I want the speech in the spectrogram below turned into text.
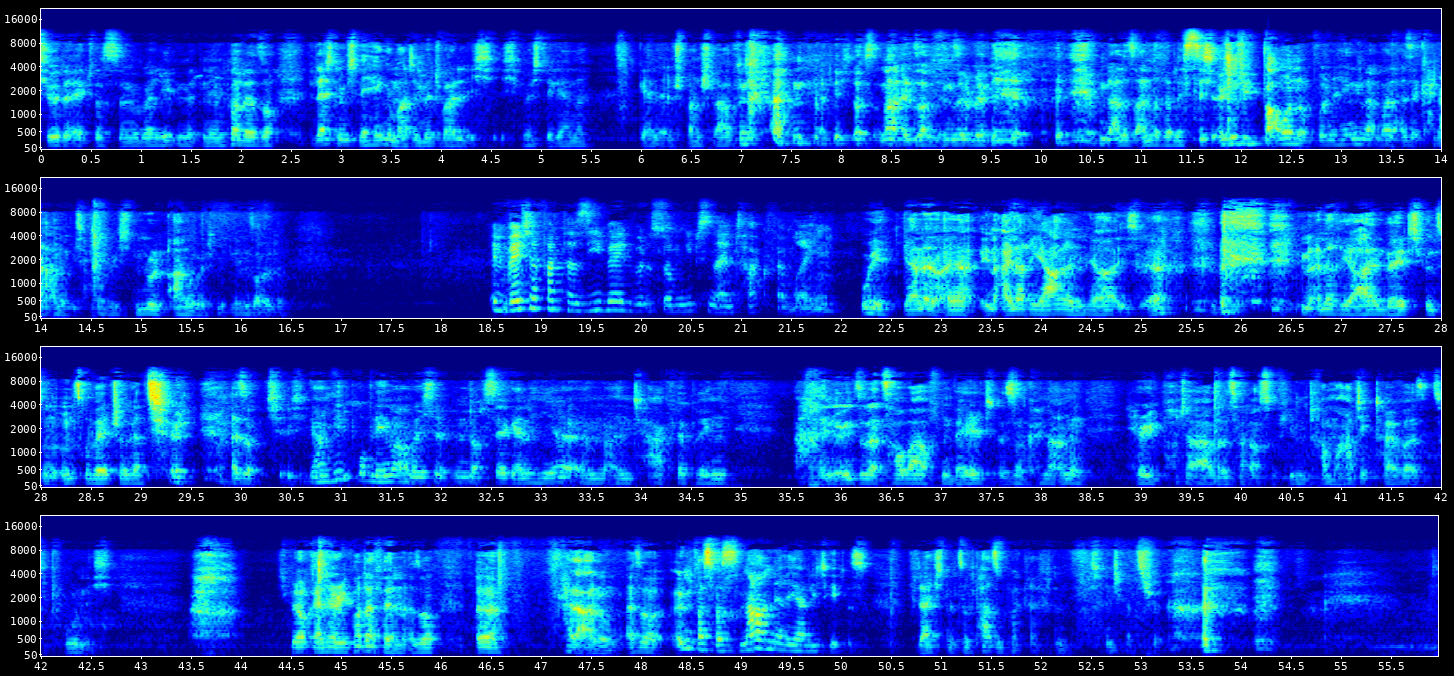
ich, würde etwas zum Überleben mitnehmen oder so. Vielleicht nehme ich eine Hängematte mit, weil ich, ich möchte gerne gerne entspannt schlafen kann, wenn ich auf so einer einsamen Insel bin. Und alles andere lässt sich irgendwie bauen, obwohl eine Hängematte, also keine Ahnung, ich habe wirklich null Ahnung, was ich mitnehmen sollte. In welcher Fantasiewelt würdest du am liebsten einen Tag verbringen? Ui, gerne in einer, in einer realen, ja, ich, äh, in einer realen Welt. Ich finde unsere Welt schon ganz schön. Also, ich, ich, wir haben viele Probleme, aber ich bin doch sehr gerne hier, ähm, einen Tag verbringen ach, in irgendeiner zauberhaften Welt, also keine Ahnung, Harry Potter, aber das hat auch so viel mit Dramatik teilweise zu tun. Ich, ich bin auch kein Harry Potter-Fan, also äh, keine Ahnung. Also irgendwas, was nah an der Realität ist. Vielleicht mit so ein paar Superkräften. Das finde ich ganz schön.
